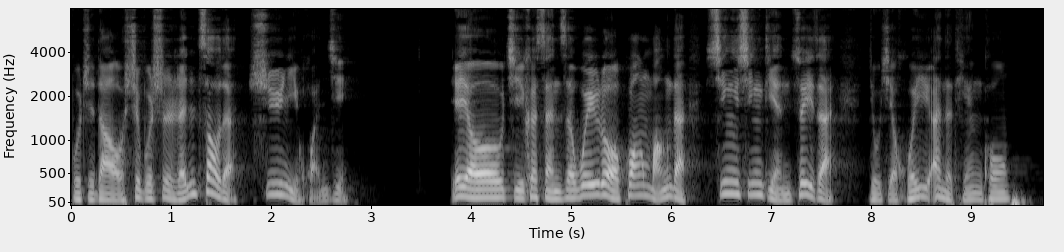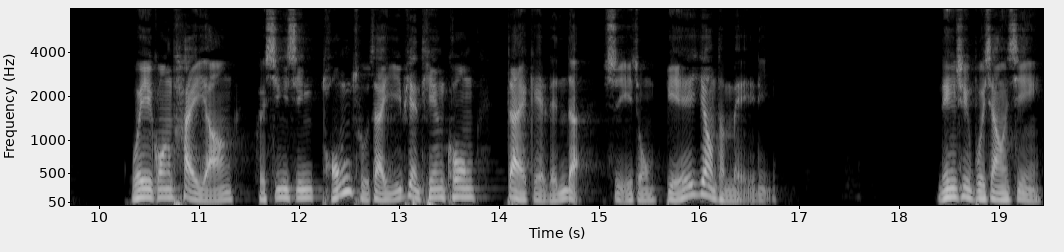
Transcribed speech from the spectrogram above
不知道是不是人造的虚拟环境。也有几颗闪着微弱光芒的星星点缀在有些灰暗的天空。微光太阳和星星同处在一片天空，带给人的。是一种别样的美丽。林勋不相信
